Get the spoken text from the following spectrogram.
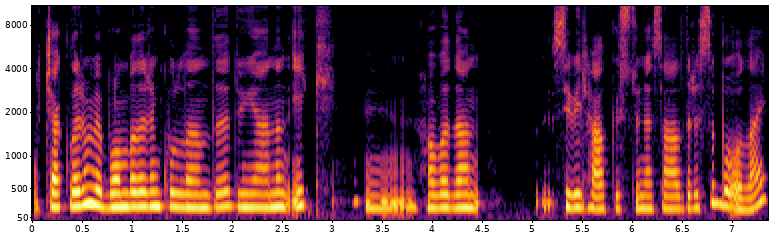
uçakların ve bombaların kullanıldığı dünyanın ilk e, havadan sivil halk üstüne saldırısı bu olay.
